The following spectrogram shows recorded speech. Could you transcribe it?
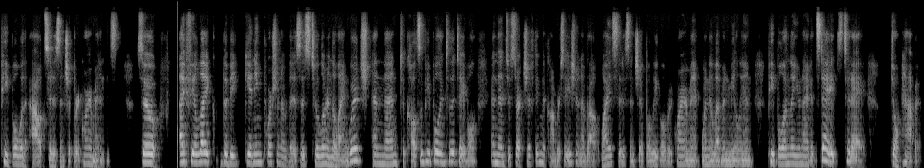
people without citizenship requirements. So I feel like the beginning portion of this is to learn the language and then to call some people into the table and then to start shifting the conversation about why is citizenship a legal requirement when 11 million people in the United States today don't have it.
